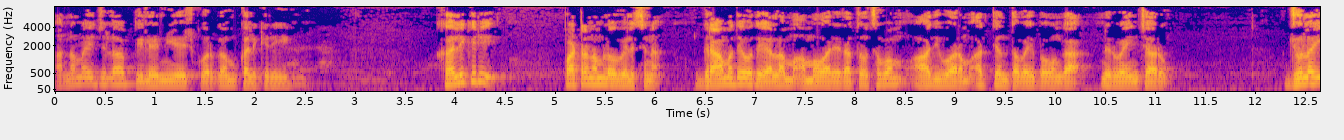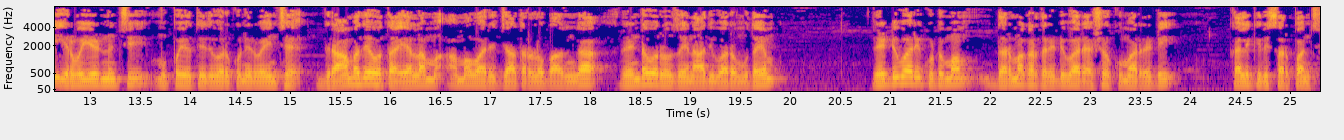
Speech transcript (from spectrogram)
అన్నమయ్య జిల్లా పిలే నియోజకవర్గం కలికిరి. కలికిరి పట్టణంలో వెలిసిన గ్రామదేవత ఎల్లమ్మ అమ్మవారి రథోత్సవం ఆదివారం అత్యంత వైభవంగా నిర్వహించారు. జూలై ఇరవై ఏడు నుంచి ముప్పై తేదీ వరకు నిర్వహించే గ్రామదేవత ఎల్లమ్మ అమ్మవారి జాతరలో భాగంగా రెండవ రోజైన ఆదివారం ఉదయం రెడ్డివారి కుటుంబం ధర్మకర్త రెడ్డివారి అశోక్ కుమార్ రెడ్డి కలికిరి సర్పంచ్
